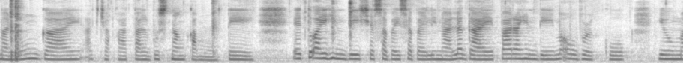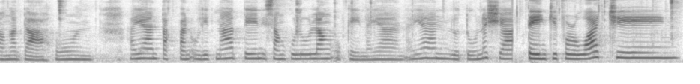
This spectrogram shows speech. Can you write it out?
malunggay at saka talbos ng kamote. Ito ay hindi siya sabay-sabay linalagay para hindi ma-overcook yung mga dahon. Ayan, takpan ulit natin. Isang kulo lang, okay na yan. Ayan, luto na siya. Thank you for watching.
